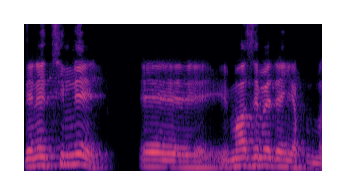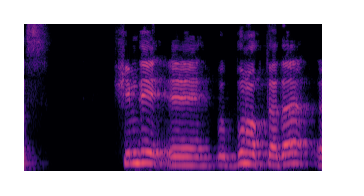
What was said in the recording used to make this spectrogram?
denetimli e, malzemeden yapılması. Şimdi e, bu, bu noktada e,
